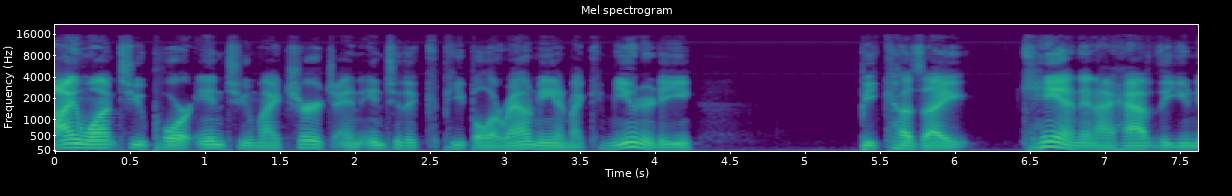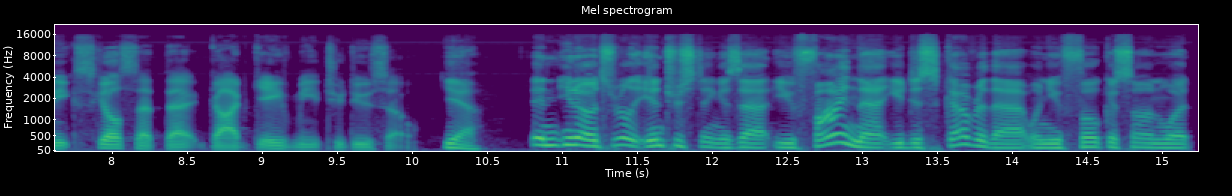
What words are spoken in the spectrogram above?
I want to pour into my church and into the people around me and my community because I can and I have the unique skill set that God gave me to do so. Yeah. And you know, it's really interesting is that you find that you discover that when you focus on what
